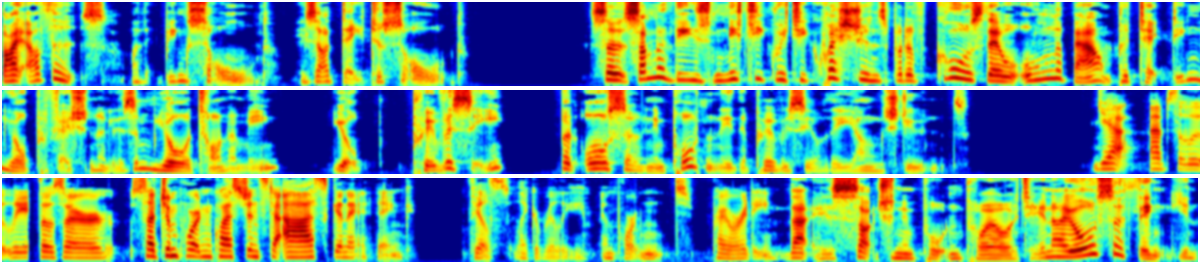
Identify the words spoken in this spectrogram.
by others? Are they being sold? Is our data sold? So, some of these nitty gritty questions, but of course, they're all about protecting your professionalism, your autonomy, your privacy, but also, and importantly, the privacy of the young students. Yeah, absolutely. Those are such important questions to ask, and I think feels like a really important priority. That is such an important priority. And I also think, you know,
